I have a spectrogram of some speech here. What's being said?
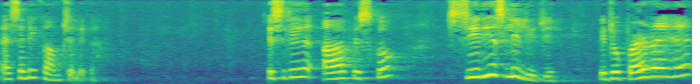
ایسے نہیں کام چلے گا۔ اس لیے آپ اس کو سیریسلی لیجیے کہ جو پڑھ رہے ہیں،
